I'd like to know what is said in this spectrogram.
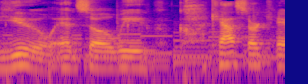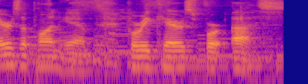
you. And so we cast our cares upon him, for he cares for us.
